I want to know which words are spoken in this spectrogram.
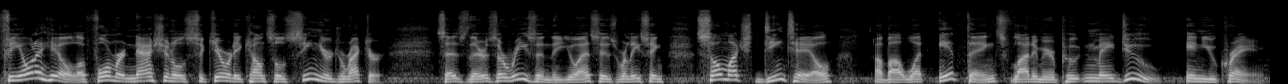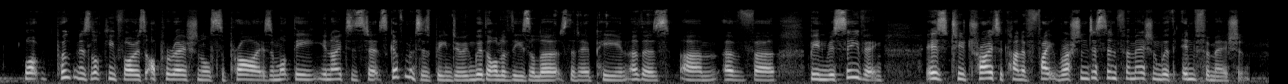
Fiona Hill, a former National Security Council senior director, says there's a reason the U.S. is releasing so much detail about what it thinks Vladimir Putin may do in Ukraine. What Putin is looking for is operational surprise, and what the United States government has been doing with all of these alerts that AP and others um, have uh, been receiving is to try to kind of fight Russian disinformation with information.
